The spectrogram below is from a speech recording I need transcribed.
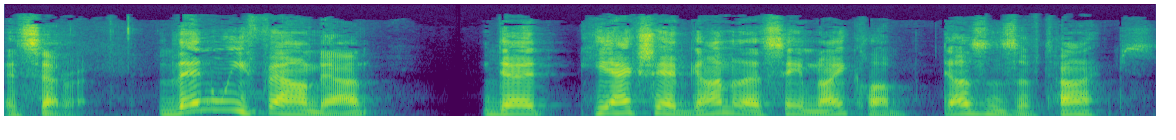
etc. Then we found out that he actually had gone to that same nightclub dozens of times.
